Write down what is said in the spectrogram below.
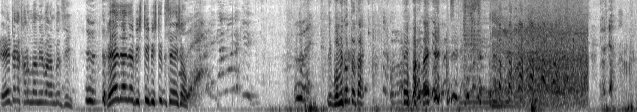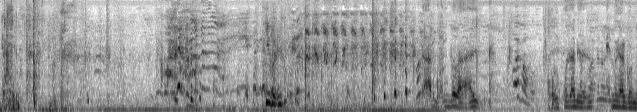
এ এইটাকে ছাড়ুন না আমি এবার আরাম করছি। এ যে যে বৃষ্টি বৃষ্টি দিছে এইসব। তুই বমি করতে থাক আর গন্ধ ভাই অল্প যাবি আর গন্ধ।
